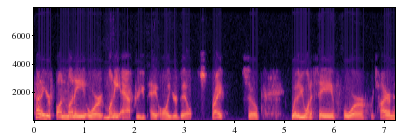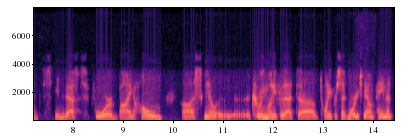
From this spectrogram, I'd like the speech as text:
kind of your fun money or money after you pay all your bills, right? So whether you want to save for retirement, invest for buying a home, uh, you know, accruing money for that uh, 20% mortgage down payment,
